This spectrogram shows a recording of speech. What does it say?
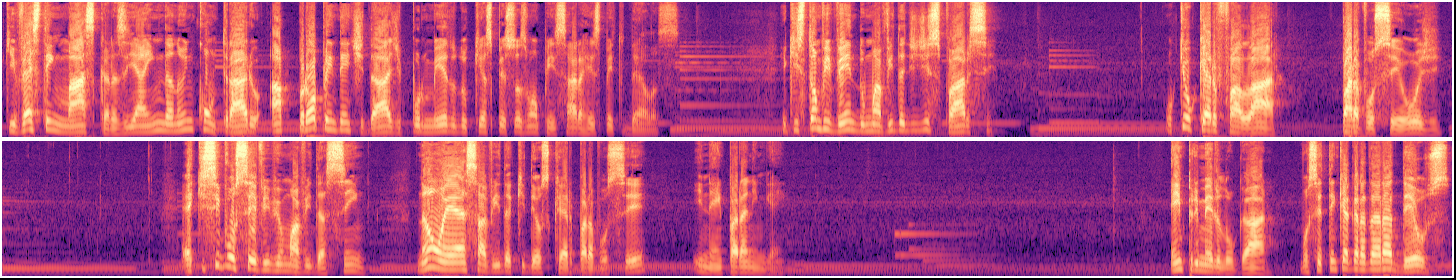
que vestem máscaras e ainda não encontraram a própria identidade por medo do que as pessoas vão pensar a respeito delas, e que estão vivendo uma vida de disfarce o que eu quero falar para você hoje é que se você vive uma vida assim, não é essa vida que Deus quer para você e nem para ninguém. Em primeiro lugar, você tem que agradar a Deus.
